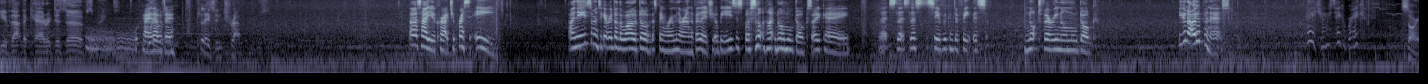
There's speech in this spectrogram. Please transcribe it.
give that the care it deserves, mate. Okay, that will do. Pleasant travels. That's how you correct. You press E. I need someone to get rid of the wild dog that's been roaming around the village. It'll be easy to spot not like normal dogs. Okay. Let's let's let's see if we can defeat this not very normal dog. You're gonna open it. Hey, can we take a break? Sorry,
